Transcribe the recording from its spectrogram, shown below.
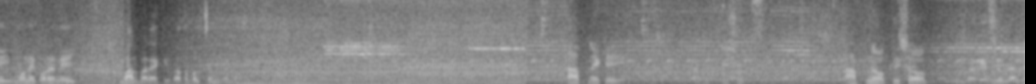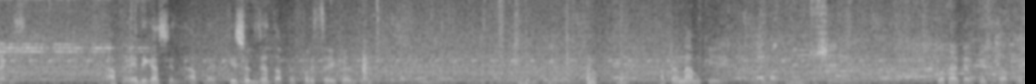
এই, মনে করেন এই, বারবার একই কথা বলছেন কেন? আপনি কি? আপনিও কৃষক? আপনি এদিকে আসেন, আপনি কৃষক যেহেতু আপনি পরিচয় করে আপনার নাম কি? মোহাম্মদ মিন্টু শেখ কোথাকার কৃষক আপনি?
